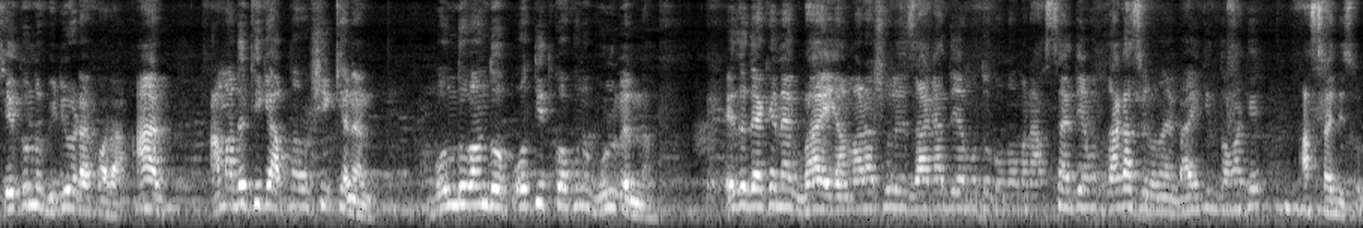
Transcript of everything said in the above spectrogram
সেই জন্য ভিডিওটা করা। আর আমাদের থেকে আপনারাও শিক্ষা নেন। বন্ধু বান্ধব অতীত কখনো ভুলবেন না। এই যে দেখেন এক ভাই, আমার আসলে জায়গা দেওয়ার মতো কোনো মানে আশ্রয় দেওয়ার মতো জায়গা ছিল না। ভাই কিন্তু আমাকে আশ্রয় দিছিল।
